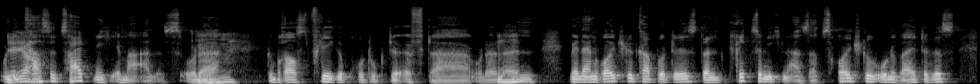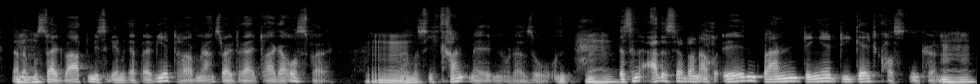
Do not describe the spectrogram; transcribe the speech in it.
Und ja, die Kasse ja. zahlt nicht immer alles. Oder mhm. du brauchst Pflegeprodukte öfter. Oder mhm. dein, wenn dein Rollstuhl kaputt ist, dann kriegst du nicht einen Ersatzrollstuhl ohne weiteres. Dann, mhm. musst du halt warten, bis sie den repariert haben. Dann hast du halt drei Tage Ausfall. Mhm. Dann musst du dich krank melden oder so. Und mhm. das sind alles ja dann auch irgendwann Dinge, die Geld kosten können. Mhm.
